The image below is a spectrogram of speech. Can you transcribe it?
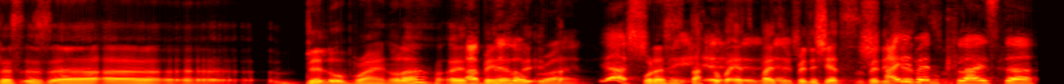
das ist äh, äh, Bill O'Brien, oder? Ah, Bill O'Brien. Ja, Oder ist es Doug äh, O'Brien? äh, weiß ich, äh, bin ich jetzt, bin ich jetzt Scheibenkleister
